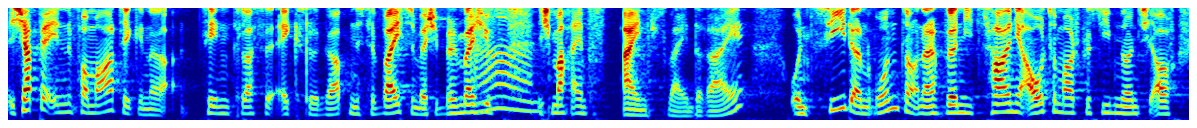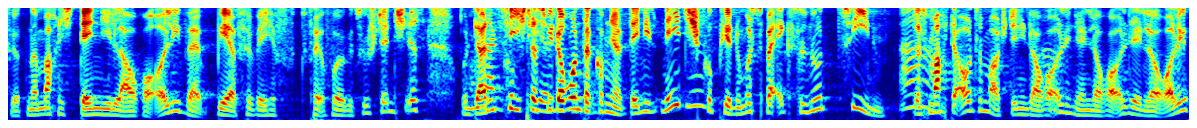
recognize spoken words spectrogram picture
Ich habe ja in Informatik in der 10. Klasse Excel gehabt und deshalb weiß ich zum Beispiel, zum Beispiel Ah. ich mache einfach 1, 2, 3 und ziehe dann runter und dann werden die Zahlen ja automatisch bis 97 aufgeführt. Und dann mache ich Danny, Laura, Olli, wer, für welche Folge zuständig ist. Und, dann, dann ziehe ich das wieder runter. das. Kommt ja Danny, nee, nicht kopieren, du musst bei Excel nur ziehen. Ah. Das macht er automatisch. Danny, Laura, Olli, Danny, Laura, Olli, Danny, Laura, Olli.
